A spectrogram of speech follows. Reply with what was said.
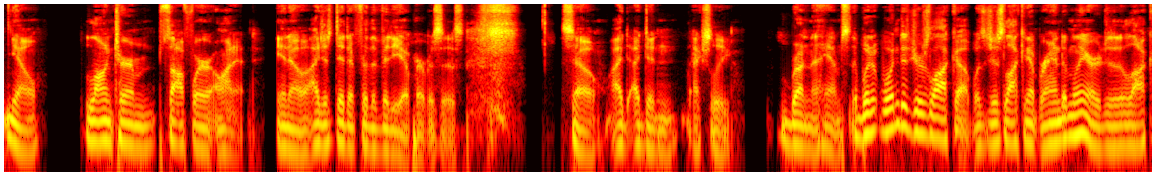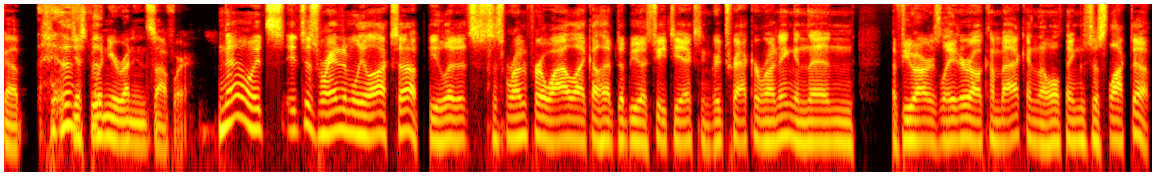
you know long term software on it. You know, I just did it for the video purposes. So I, I didn't actually run the hams. When, when did yours lock up? Was it just locking up randomly, or did it lock up just when you're running the software? No, it's it just randomly locks up. You let it just run for a while. Like I'll have WSJTX and Grid Tracker running, and then A few hours later, I'll come back and the whole thing's just locked up.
